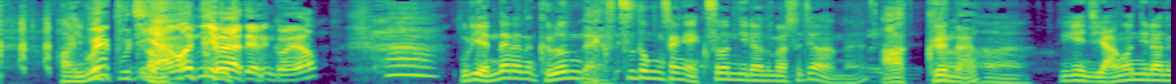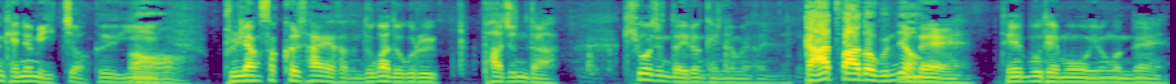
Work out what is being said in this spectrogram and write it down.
아, 이거- 왜 굳이 양언니여야 되는 거예요? 우리 옛날에는 그런 네. X 동생 X언니라는 말 쓰지 않았나요? 아 그랬나요? 어, 어. 이게 이제 양언니라는 개념이 있죠. 그이 어. 불량 서클 사이에서는 누가 누구를 봐준다, 키워준다 이런 개념에서 이제. godfather군요. 네. 대부 대모 이런 건데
